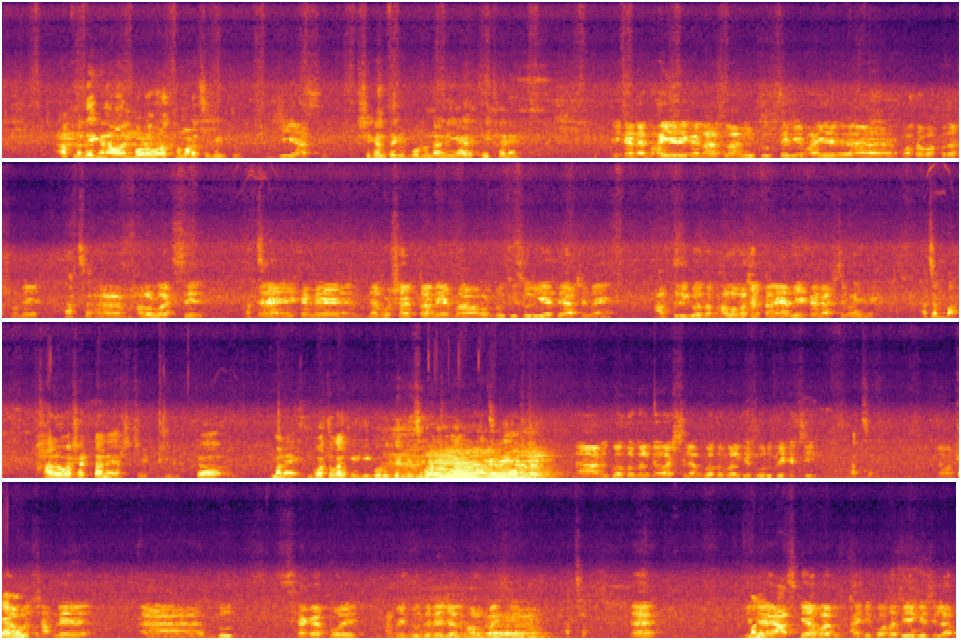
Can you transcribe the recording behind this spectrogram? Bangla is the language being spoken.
আপনাদের এখানে অনেক বড় বড় খামার আছে কিন্তু? জি আছি। সেখান থেকে করুণা নিয়ে এখানে? এখানে ভাইয়ের এখানে আসলাম ইউটিউব থেকে ভাইয়ের কথাবার্তা শুনে আচ্ছা। ভালো লাগছে। আচ্ছা। হ্যাঁ এখানে ব্যবসার টানে বা অন্য কিছু ইয়েতে আসে নাই। আন্তরিকতা ভালোবাসার টানে আমি এখানে আসছি ভাইয়ের আচ্ছা বা- ভালোবাসার টানে আসছে। তো মানে গতকালকে কি গরু দেখেছিলেন? না আজকে না আমি গতকালকেও আসছিলাম গতকালকে গরু দেখেছি। আচ্ছা। কেমন? সামনে দুধ শেখার পরে আমি দুধের রেজাল্ট ভালো পাইছি। আচ্ছা। হ্যাঁ মানে- আজকে আবার ভাইকে কথা দিয়ে গেছিলাম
